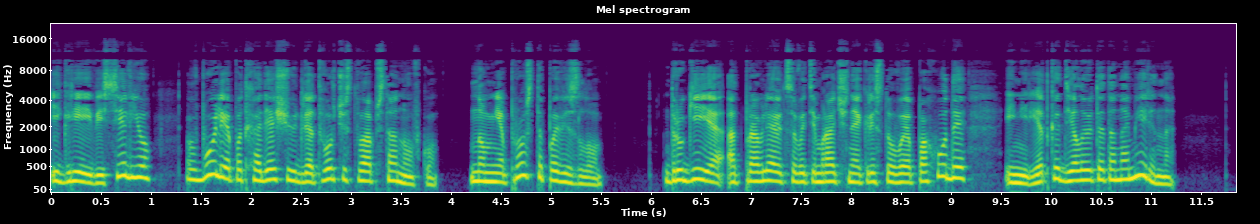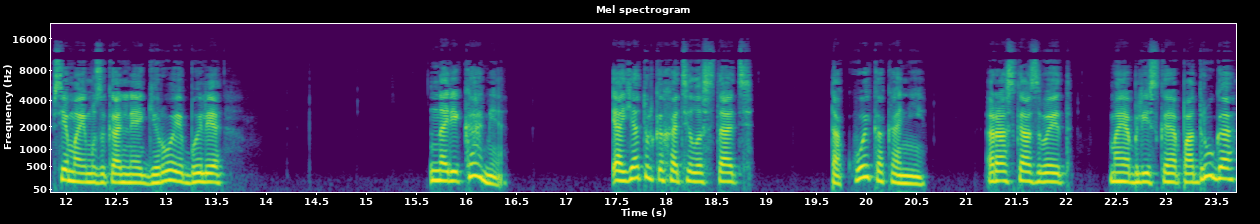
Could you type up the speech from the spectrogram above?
игре и веселью в более подходящую для творчества обстановку. Но мне просто повезло. Другие отправляются в эти мрачные крестовые походы и нередко делают это намеренно. Все мои музыкальные герои были нареками, а я только хотела стать такой, как они, рассказывает моя близкая подруга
